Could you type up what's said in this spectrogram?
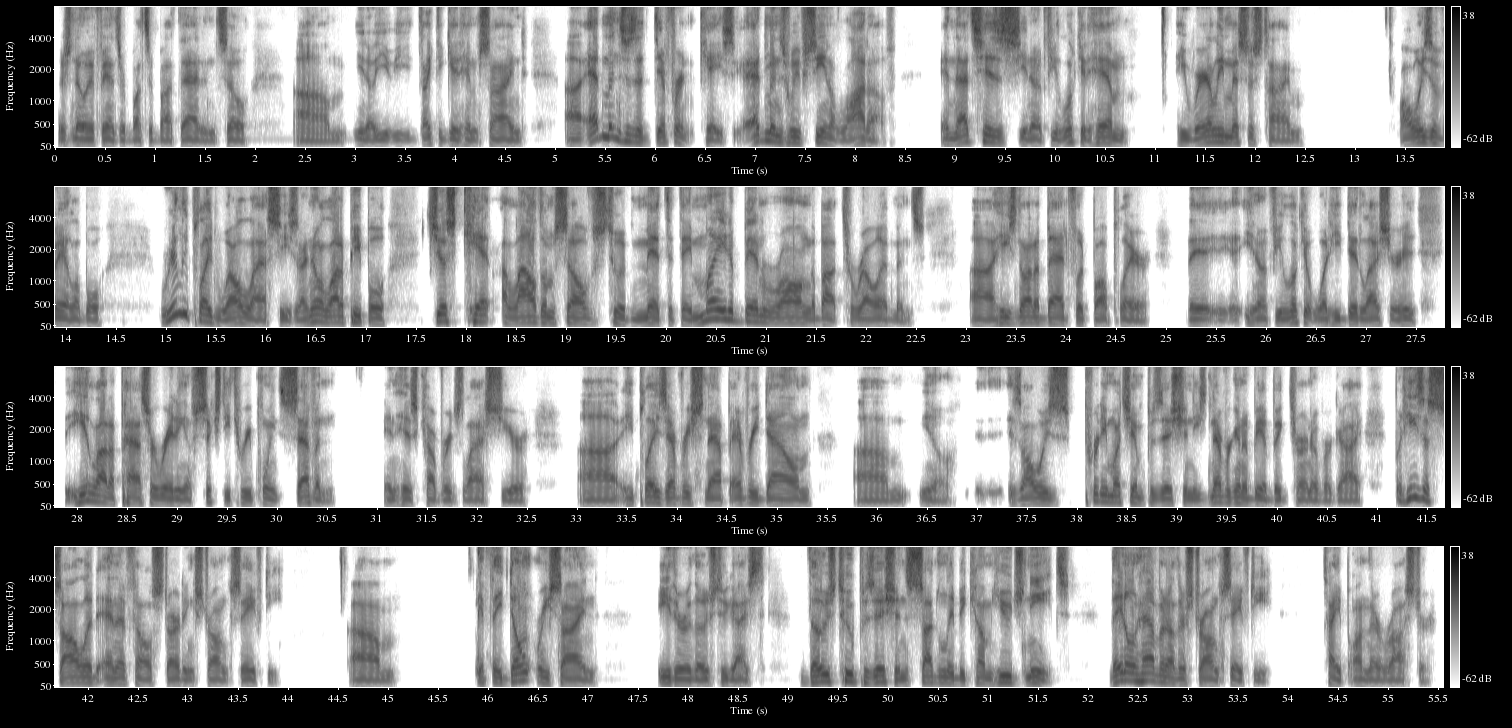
There's no ifs, ands, or buts about that. And so um, you know, you, would like to get him signed. Uh, Edmunds is a different case. Edmunds, we've seen a lot of, and that's his. You know, if you look at him, he rarely misses time, always available. Really played well last season. I know a lot of people just can't allow themselves to admit that they might have been wrong about Terrell Edmunds. Uh, he's not a bad football player. They, you know, if you look at what he did last year, he, he allowed a passer rating of 63.7 in his coverage last year. Uh, he plays every snap, every down. Um, you know, is always pretty much in position. He's never going to be a big turnover guy, but he's a solid NFL starting strong safety. Um, if they don't resign either of those two guys, those two positions suddenly become huge needs. They don't have another strong safety type on their roster,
